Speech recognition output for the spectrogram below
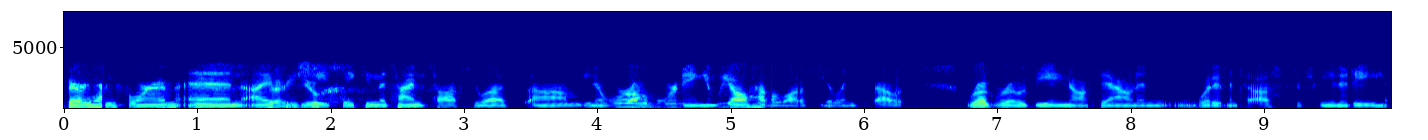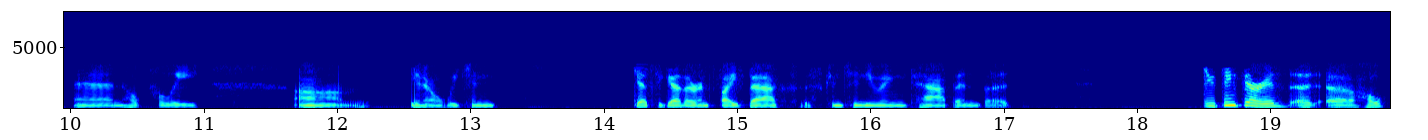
very happy for him. And I Thank appreciate you. taking the time to talk to us. Um, you know, we're all mourning and we all have a lot of feelings about Rugg Road being knocked down and what it meant to us as a community. And hopefully, um, you know, we can get together and fight back this continuing to happen. But do you think there is a, a hope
